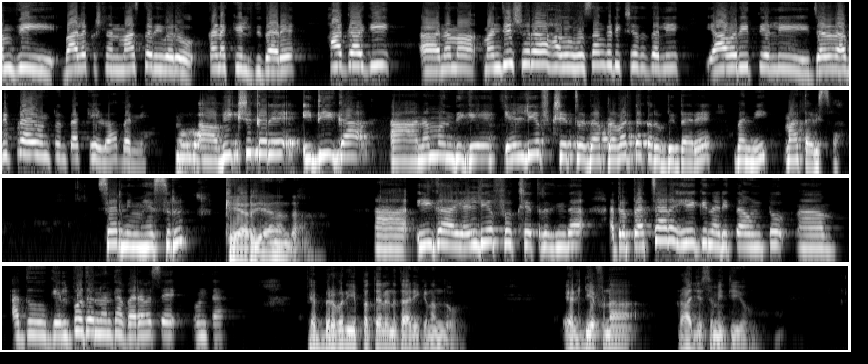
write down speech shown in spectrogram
ಎಂ ವಿ ಬಾಲಕೃಷ್ಣನ್ ಮಾಸ್ತರ್ ಇವರು ಕಣಕ್ಕಿಳಿದಿದ್ದಾರೆ. ಹಾಗಾಗಿ ನಮ್ಮ ಮಂಜೇಶ್ವರ ಹಾಗೂ ಹೊಸಂಗಡಿ ಕ್ಷೇತ್ರದಲ್ಲಿ ಯಾವ ರೀತಿಯಲ್ಲಿ ಜನರ ಅಭಿಪ್ರಾಯ ಉಂಟು ಅಂತ ಕೇಳುವ, ಬನ್ನಿ. ವೀಕ್ಷಕರೇ ಇದೀಗ ನಮ್ಮೊಂದಿಗೆ ಎಲ್ ಡಿ ಎಫ್ ಕ್ಷೇತ್ರದ ಪ್ರವರ್ತಕರೊಬ್ಬಿದ್ದಾರೆ ಬನ್ನಿ ಮಾತಾಡಿಸುವ. ಸರ್ ನಿಮ್ಮ ಹೆಸರು? K R Jayananda. ಈಗ ಎಲ್ ಡಿ ಎಫ್ ಕ್ಷೇತ್ರದಿಂದ ಅದರ ಪ್ರಚಾರ ಹೇಗೆ ನಡೀತಾ ಉಂಟು? ಅದು ಗೆಲ್ಬಹುದು ಅನ್ನುವಂತಹ ಭರವಸೆ ಉಂಟಾ? ಫೆಬ್ರವರಿ ಇಪ್ಪತ್ತೇಳನೇ ತಾರೀಕಿನಂದು ಎಲ್ ಡಿ ಎಫ್ನ ರಾಜ್ಯ ಸಮಿತಿಯು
